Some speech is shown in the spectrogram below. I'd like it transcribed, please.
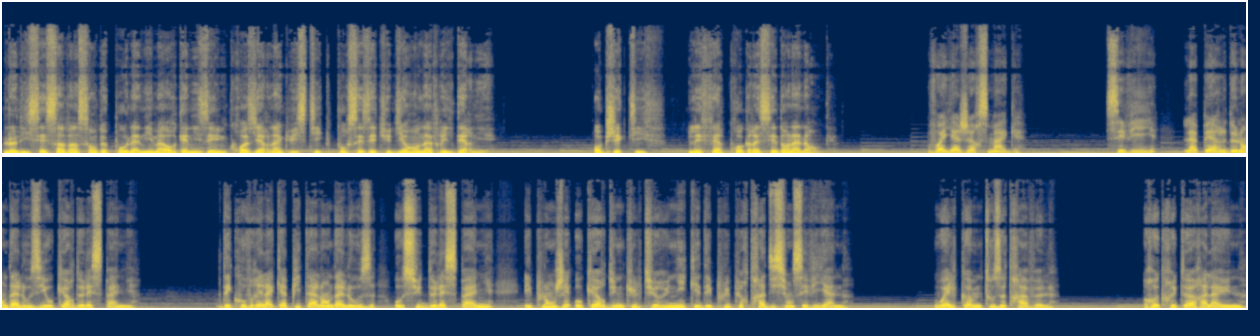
Le lycée Saint-Vincent de Paul anime à organiser une croisière linguistique pour ses étudiants en avril dernier. Objectif les faire progresser dans la langue. Voyageurs SMAG. Séville, la perle de l'Andalousie au cœur de l'Espagne. Découvrez la capitale andalouse, au sud de l'Espagne, et plongez au cœur d'une culture unique et des plus pures traditions sévillanes. Welcome to the travel. Recruteur à la une.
